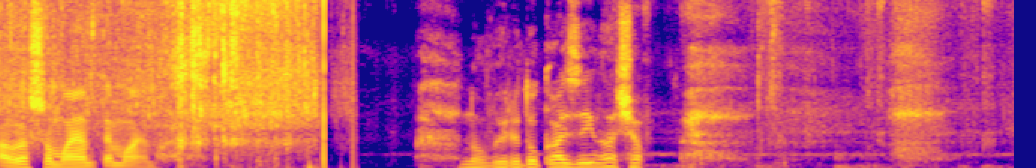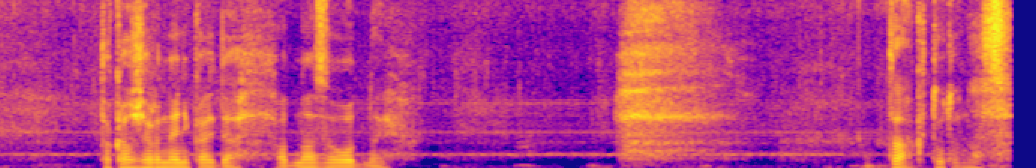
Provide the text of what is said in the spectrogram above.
Але що маємо, те маємо. Новий рядок Азії почав. Така жирненька йде одна за одною. Так, тут у нас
